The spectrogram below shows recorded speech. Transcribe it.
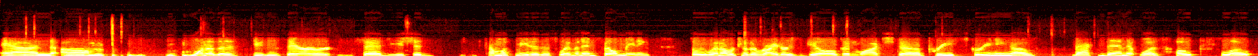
and um, one of the students there said you should come with me to this women in film meeting. So we went over to the Writers Guild and watched a pre-screening of back then it was Hope Floats,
